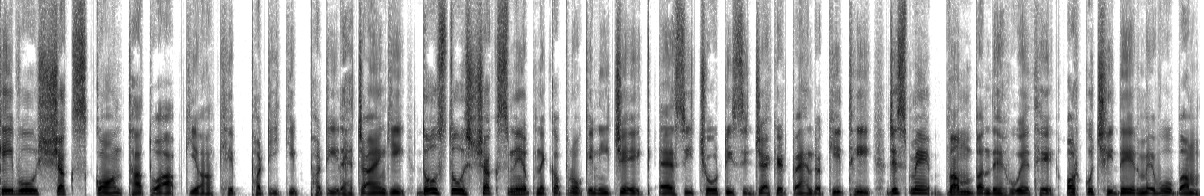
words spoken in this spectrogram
कि वो शख्स कौन था तो आपकी आँखें फटी की फटी रह जाएँगी। दोस्तों, उस शख्स ने अपने कपड़ों के नीचे एक ऐसी छोटी सी जैकेट पहन रखी थी, जिसमें बम बंधे हुए थे और कुछ ही देर में वो बम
